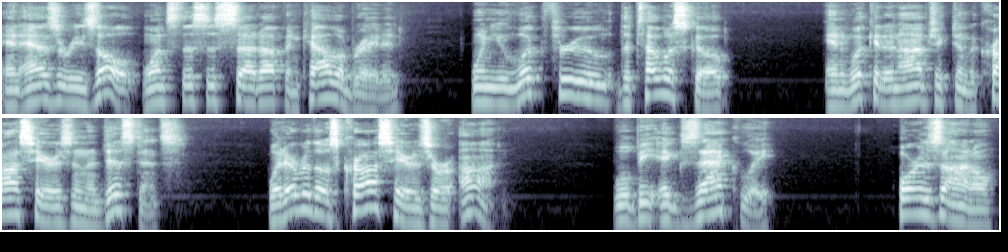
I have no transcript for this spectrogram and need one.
And as a result, once this is set up and calibrated, when you look through the telescope and look at an object in the crosshairs in the distance, whatever those crosshairs are on will be exactly horizontal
